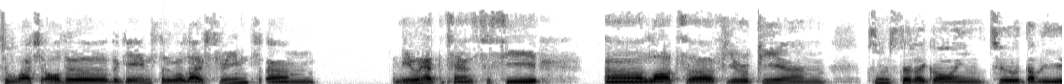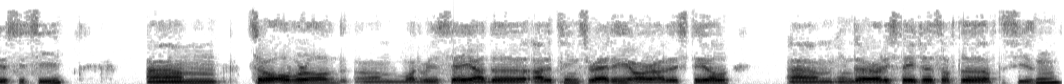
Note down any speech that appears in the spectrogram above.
to watch all the the games that were live streamed. Um you had the chance to see uh, lots of European teams that are going to WCC. Um, so overall, um, what we say are the are the teams ready, or are they still um, in the early stages of the of the season?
